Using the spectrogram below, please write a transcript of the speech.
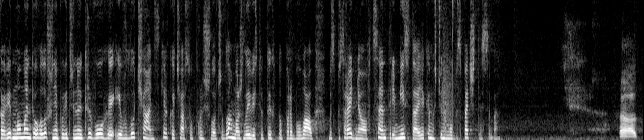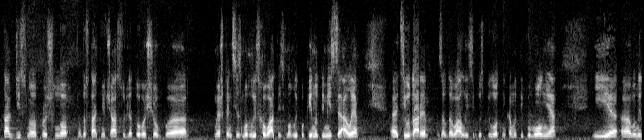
Від моменту оголошення повітряної тривоги і влучань скільки часу пройшло? Чи була можливість у тих, хто перебував безпосередньо в центрі міста, якимось чином убезпечити себе? Е, Так, дійсно пройшло достатньо часу для того, щоб е, мешканці змогли сховатись, могли покинути місце, але е, ці удари завдавалися безпілотниками типу Молнія, і вони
